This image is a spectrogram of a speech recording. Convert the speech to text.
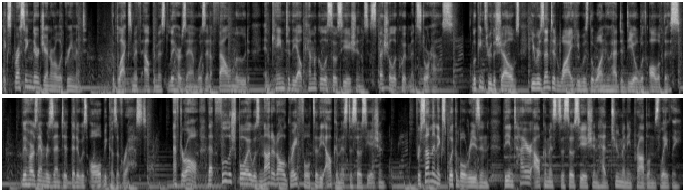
expressing their general agreement. The blacksmith alchemist Liharzam was in a foul mood and came to the Alchemical Association's special equipment storehouse. Looking through the shelves, he resented why he was the one who had to deal with all of this. Liharzam resented that it was all because of Rast. After all, that foolish boy was not at all grateful to the Alchemist Association. For some inexplicable reason, the entire Alchemists Association had too many problems lately.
